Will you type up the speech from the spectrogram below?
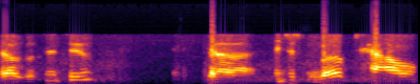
that I was listening to, uh, and just loved how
